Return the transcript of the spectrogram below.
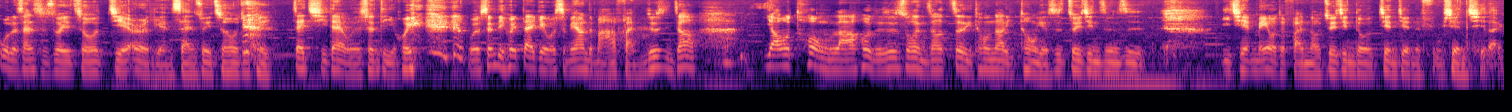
过了三十岁之后，接二连三所以之后，就可以再期待我的身体会，我的身体会带给我什么样的麻烦？就是你知道腰痛啦，或者是说你知道这里痛那里痛，也是最近真的是以前没有的烦恼，最近都渐渐的浮现起来。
